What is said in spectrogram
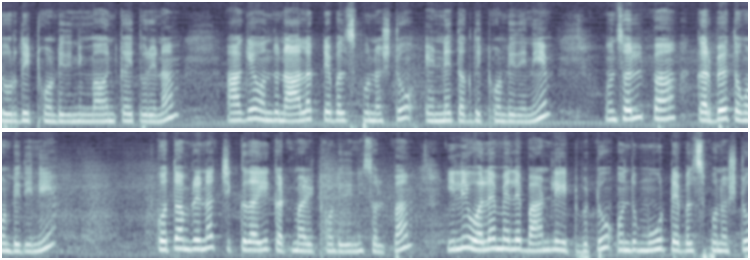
ತುರಿದು ಇಟ್ಕೊಂಡಿದ್ದೀನಿ ಮಾವಿನಕಾಯಿ ತುರಿನ. ಹಾಗೆ ಒಂದು ನಾಲ್ಕು ಟೇಬಲ್ ಸ್ಪೂನಷ್ಟು ಎಣ್ಣೆ ತೆಗೆದಿಟ್ಕೊಂಡಿದ್ದೀನಿ. ಒಂದು ಸ್ವಲ್ಪ ಕರಿಬೇವು ತೊಗೊಂಡಿದ್ದೀನಿ. ಕೊತ್ತಂಬರಿನ ಚಿಕ್ಕದಾಗಿ ಕಟ್ ಮಾಡಿ ಇಟ್ಕೊಂಡಿದ್ದೀನಿ ಸ್ವಲ್ಪ. ಇಲ್ಲಿ ಒಲೆ ಮೇಲೆ ಬಾಣಲಿ ಇಟ್ಬಿಟ್ಟು ಒಂದು ಮೂರು ಟೇಬಲ್ ಸ್ಪೂನಷ್ಟು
